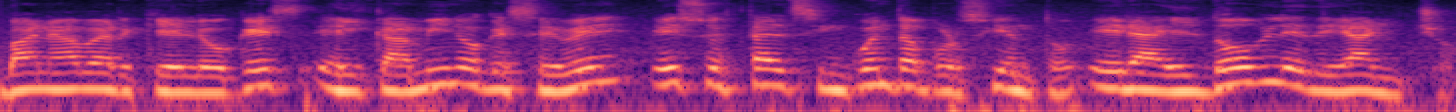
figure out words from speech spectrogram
van a ver que lo que es el camino que se ve eso está al 50% era el doble de ancho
